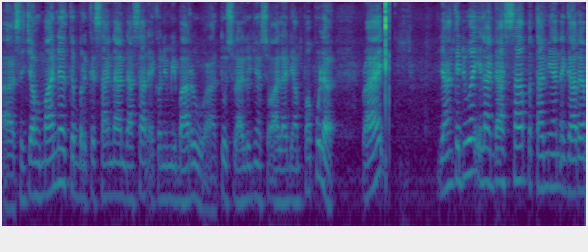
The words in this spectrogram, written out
Uh, sejauh mana keberkesanan dasar ekonomi baru. Itu uh, selalunya soalan yang popular. Right? Yang kedua ialah dasar pertanian negara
